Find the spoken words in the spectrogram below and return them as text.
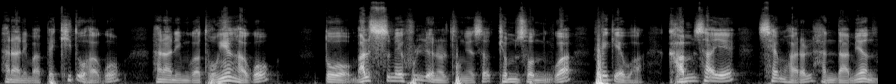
하나님 앞에 기도하고 하나님과 동행하고 또 말씀의 훈련을 통해서 겸손과 회개와 감사의 생활을 한다면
